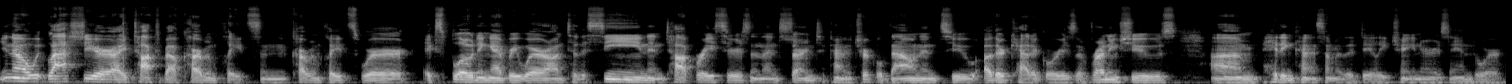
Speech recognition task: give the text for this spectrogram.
you know, last year I talked about carbon plates, and carbon plates were exploding everywhere onto the scene and top racers, and then starting to kind of trickle down into other categories of running shoes, um, hitting kind of some of the daily trainers and or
